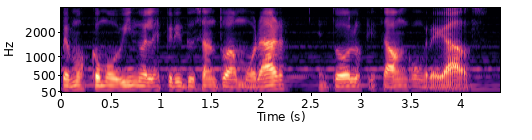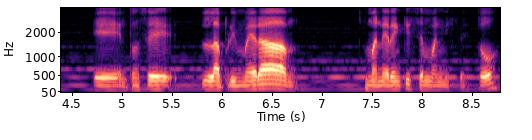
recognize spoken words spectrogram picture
Vemos cómo vino el Espíritu Santo a morar en todos los que estaban congregados. Eh, entonces, la primera manera en que se manifestó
